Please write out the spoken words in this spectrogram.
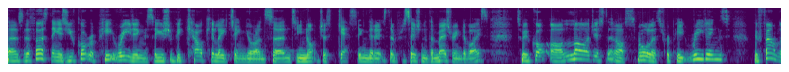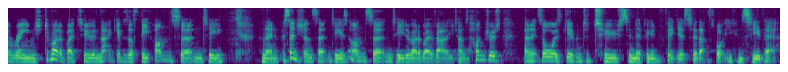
Uh, so the first thing is you've got repeat readings, so you should be calculating your uncertainty, not just guessing that it's the precision of the measuring device. So we've got our largest and our smallest repeat readings. We've found the range divided by 2, and that gives us the uncertainty. And then percentage uncertainty is uncertainty divided by value times 100, and it's always given to two significant figures, so that's what you can see there.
